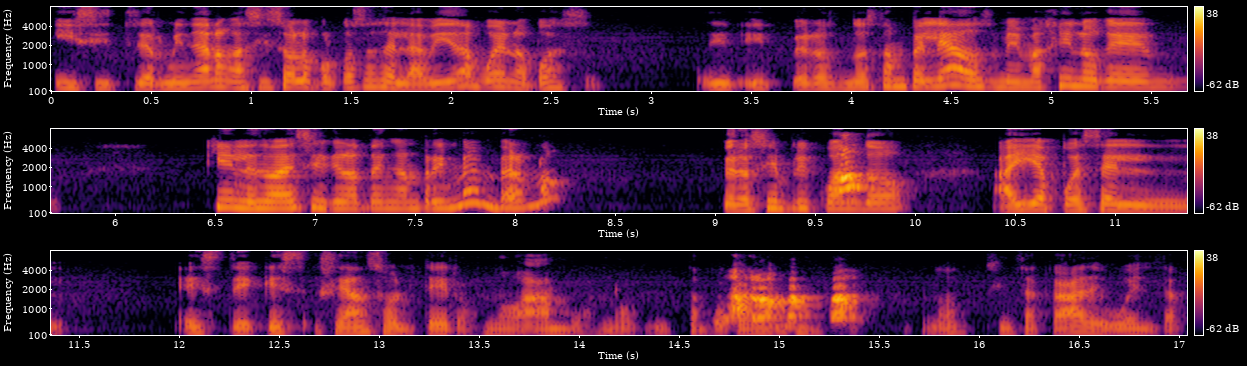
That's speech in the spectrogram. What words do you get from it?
y si terminaron así solo por cosas de la vida, bueno, pues, y, pero no están peleados, me imagino que, ¿quién les va a decir que no tengan remember, no? Pero siempre y cuando haya pues el, este, que sean solteros, no ambos, no, tampoco, ¿no? Sin sacada de vuelta.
